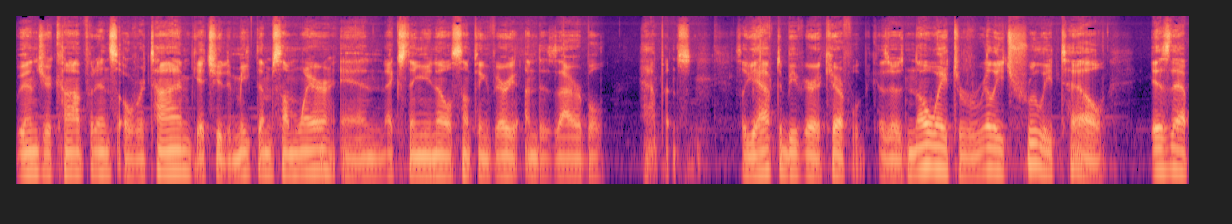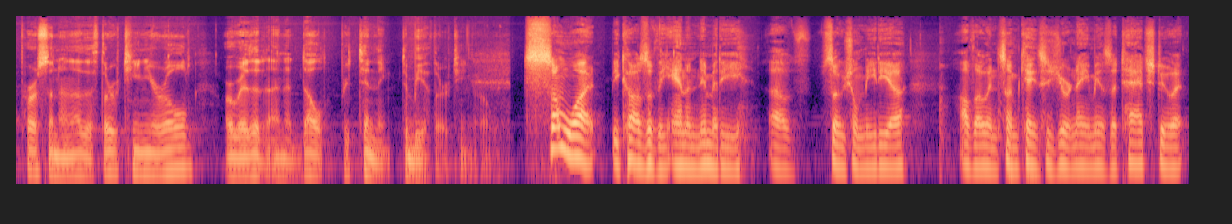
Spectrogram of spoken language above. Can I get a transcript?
wins your confidence over time gets you to meet them somewhere and next thing you know something very undesirable happens. So you have to be very careful because there's no way to really truly tell is that person another 13 year old or is it an adult pretending to be a 13 year old? Somewhat because of the anonymity of social media, although in some cases your name is attached to it,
